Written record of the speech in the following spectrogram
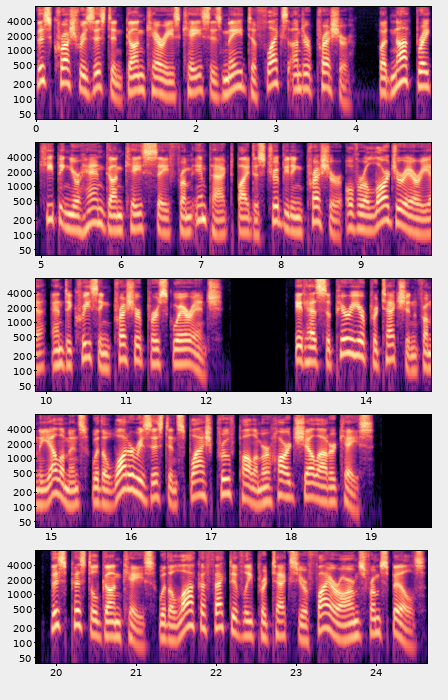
This crush resistant gun carries case is made to flex under pressure, but not break keeping your handgun case safe from impact by distributing pressure over a larger area and decreasing pressure per square inch. It has superior protection from the elements with a water-resistant splash-proof polymer hard shell outer case. This pistol gun case with a lock effectively protects your firearms from spills.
